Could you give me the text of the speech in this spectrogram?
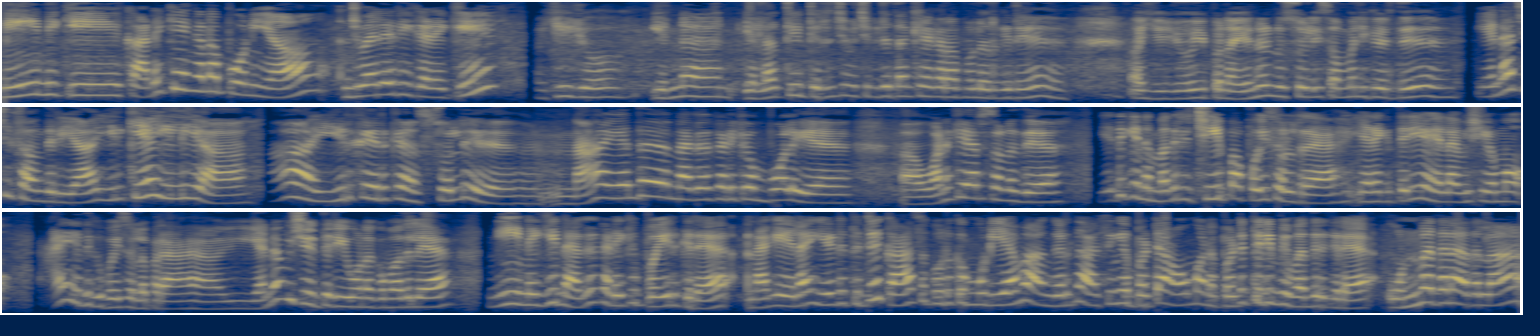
நீ இன்னைக்கு கடைக்கு எங்கன்னா போனியா? ஜுவல்லரி கடைக்கு? ஐயோ என்ன? எல்லாத்தையும் தெரிஞ்சு வச்சுக்கிட்டு தான் கேட்குறா போல இருக்குது. ஐயோ இப்போ நான் என்னன்னு சொல்லி சமாளிக்கிறது? என்னாச்சு சௌந்தர்யா? இருக்கியா இல்லையா? ஆ இருக்கேன் இருக்கேன் சொல்லு. நான் எந்த நகை கடைக்கும் போலையே. உனக்கு யார் சொன்னது? எதுக்கு இந்த மாதிரி சீப்பா போய் சொல்ற? எனக்கு தெரியும் எல்லா விஷயமும். நான் எதுக்கு போய் சொல்ல போறேன்? என்ன விஷயம் தெரியும் உனக்கு முதல்ல? நீ இன்னைக்கு நகை கடைக்கு போயிருக்கிற. நகையெல்லாம் எடுத்துட்டு காசு கொடுக்க முடியாம அங்கிருந்து அசிங்கப்பட்டு அவமானப்பட்டு திரும்பி வந்திருக்கிற. உண்மைதானே அதெல்லாம்?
